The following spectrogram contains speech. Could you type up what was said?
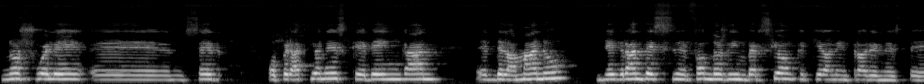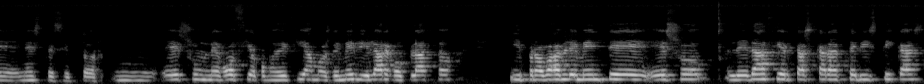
no suele eh, ser operaciones que vengan eh, de la mano de grandes eh, fondos de inversión que quieran entrar en este, en este sector. Mm, es un negocio, como decíamos, de medio y largo plazo y probablemente eso le da ciertas características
